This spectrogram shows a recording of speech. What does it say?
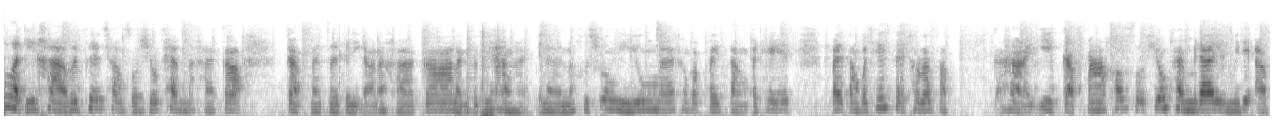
สวัสดีค่ะเพื่อนๆชาวโซเชียลแคมนะคะ ก็กลับมาเจอกันอีกแล้วนะคะ ก็หลังจากที่ห่างหายไปนานเนะคือช่วงนี้ยุ่งมากทั้งแบบไปต่างประเทศ ไปต่างประเทศเสร็จโทรศัพท์หายอีกกลับมาเข้าโซเชียลแคมไม่ได้เลยไม่ได้อัพ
